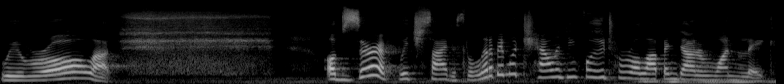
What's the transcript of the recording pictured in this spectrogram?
We roll up. Observe which side is a little bit more challenging for you to roll up and down on one leg.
